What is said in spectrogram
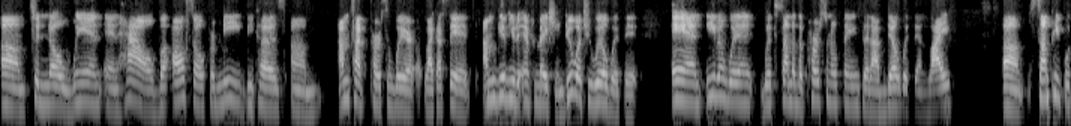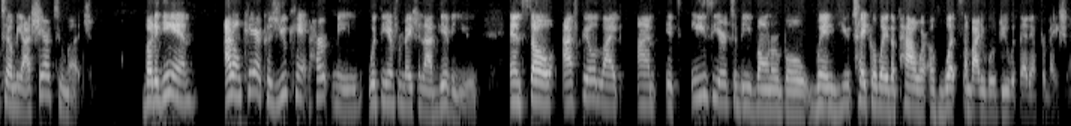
um, to know when and how, but also for me because um, I'm the type of person where, like I said, I'm gonna give you the information, do what you will with it, and even with with some of the personal things that I've dealt with in life, um, some people tell me I share too much, but again, I don't care because you can't hurt me with the information I've given you. And so I feel like I'm it's easier to be vulnerable when you take away the power of what somebody will do with that information.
